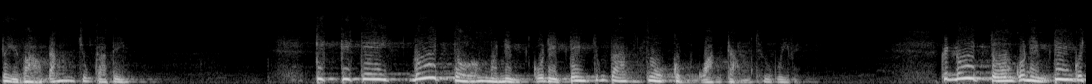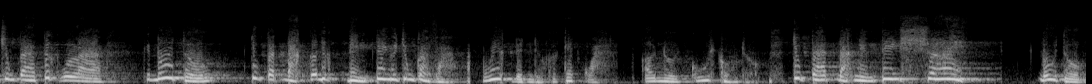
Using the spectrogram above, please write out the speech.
Tùy vào đắng chúng ta tin. Cái cái cái đối tượng mà niềm, của niềm tin chúng ta vô cùng quan trọng, thưa quý vị cái đối tượng của niềm tin của chúng ta tức là cái đối tượng chúng ta đặt cái đức niềm tin của chúng ta vào, quyết định được cái kết quả ở nơi cuối cùng được. Chúng ta đặt niềm tin sai đối tượng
